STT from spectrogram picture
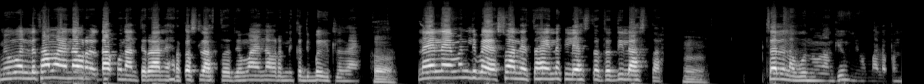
मी म्हणलं थांब माझ्या नवऱ्याला दाखवून आणते राणी हार कसला असतं ते माझ्या नवऱ्याने कधी बघितलं नाही. हा. नाही नाही म्हणली बाय सोन्याचा आहे नकली असता तर दिला असता. हम्म चला ना बनवून घेऊन येऊ मला पण.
